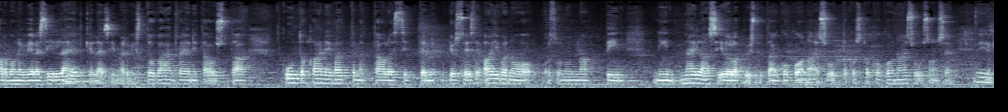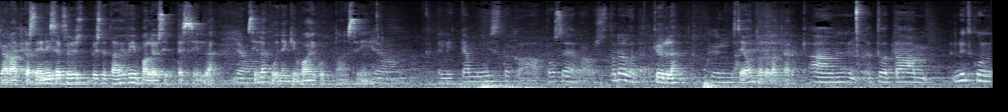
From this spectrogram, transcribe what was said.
arvoinen vielä sillä hetkellä. Esimerkiksi tuo vähän treenitaustaa. Kuntokaan ei välttämättä ole sitten, jos ei se aivan ole osunut nappiin, niin näillä asioilla pystytään kokonaisuutta, koska kokonaisuus on se, niin, mikä ratkaisee, niin se pystytään hyvin paljon sitten sillä, sillä kuitenkin vaikuttaa siihen. Joo. Eli muistakaa, poseeraus, todella tärkeää. Kyllä, Kyllä. se on todella tärkeää. Ähm, tuota, nyt kun,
